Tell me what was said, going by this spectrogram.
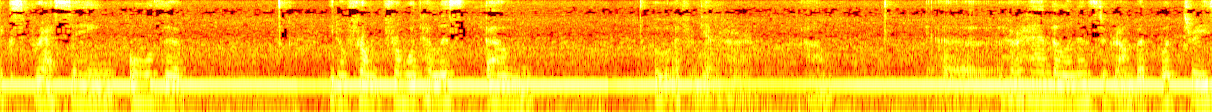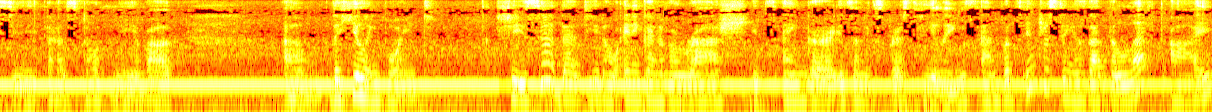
expressing all the you know from from what Helis um oh I forget her um, uh, her handle on Instagram but what Tracy has taught me about um, the healing point she said that, you know, any kind of a rash, it's anger, it's unexpressed feelings. And what's interesting is that the left eye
